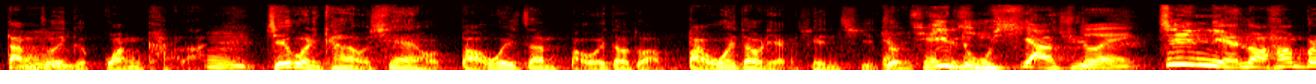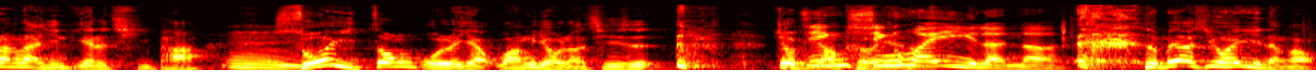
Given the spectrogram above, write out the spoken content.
当做一个关卡啦，嗯，结果你看哦，现在哦保卫战保卫到多少？保卫到两千七，就一路下去。对，今年哦，夯不啷当已经跌了七趴，嗯，所以中国的网友呢，其实 就比较心灰意冷了。什么叫心灰意冷哦？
